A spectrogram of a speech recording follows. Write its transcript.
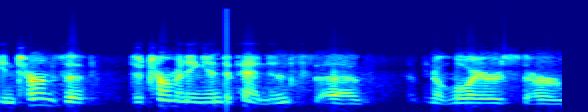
in terms of determining independence, uh, you know, lawyers are,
